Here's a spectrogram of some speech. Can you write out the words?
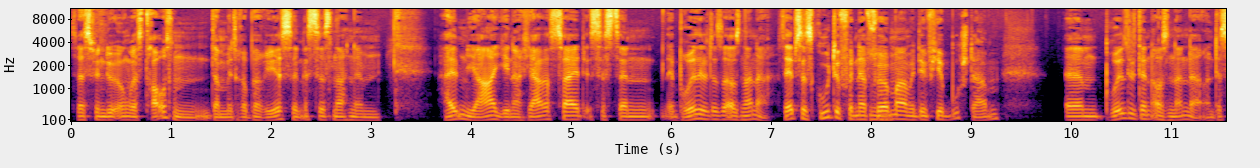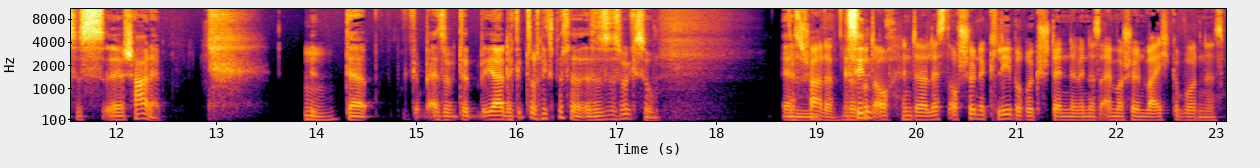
Das heißt, wenn du irgendwas draußen damit reparierst, dann ist das nach einem halben Jahr, je nach Jahreszeit, ist es dann, bröselt das auseinander. Selbst das Gute von der mhm. Firma mhm. mit den vier Buchstaben ähm, bröselt dann auseinander und das ist äh, schade. Mhm. Da, also da, ja, da gibt es auch nichts Besseres. Also es ist wirklich so. Das ist ähm, schade. Das sind, auch, hinterlässt auch schöne Kleberückstände, wenn das einmal schön weich geworden ist.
